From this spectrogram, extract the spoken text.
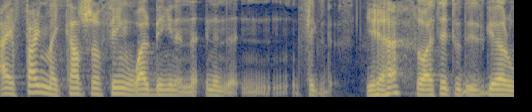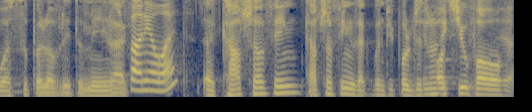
I find my couch surfing while being in an in, an in Flixbus. Yeah. So I stayed to this girl who was super lovely to me. You Like found your what? uh, couch surfing. Couch surfing is like when people just You know, host you for yeah.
